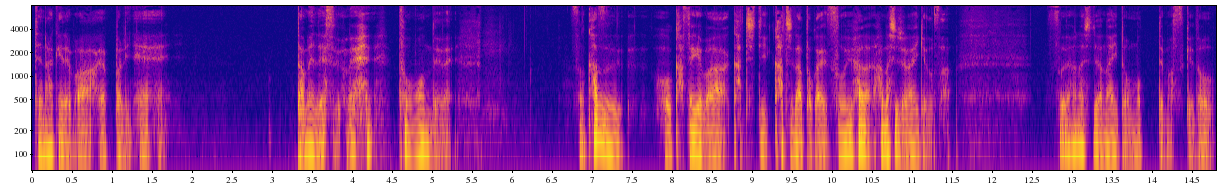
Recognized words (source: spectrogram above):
てなければ、やっぱりね、ダメですよね。と思うんだよね。その数を稼げば勝ち、勝ちだとか、そういう話じゃないけどさ、そういう話ではないと思ってますけど、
